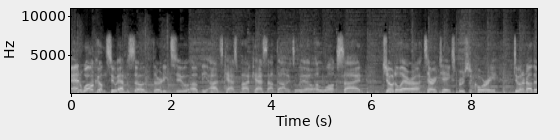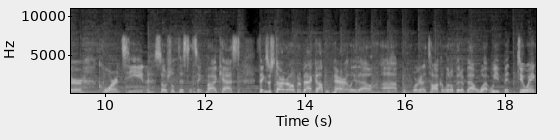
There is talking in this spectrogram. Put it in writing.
And welcome to episode 32 of the Oddscast podcast. I'm Dominic DeLeo alongside Joe Delera, Terry Takes, Bruce and Corey, doing another quarantine social distancing podcast. Things are starting to open back up, apparently, though. Um, we're going to talk a little bit about what we've been doing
